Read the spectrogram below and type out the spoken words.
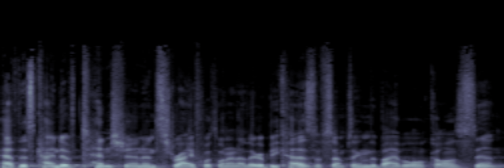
have this kind of tension and strife with one another because of something the Bible calls sin.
